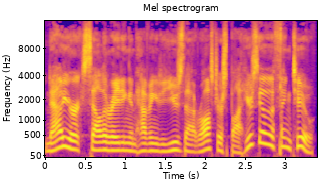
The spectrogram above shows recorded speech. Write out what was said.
Now you're accelerating and having to use that roster spot. Here's the other thing too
